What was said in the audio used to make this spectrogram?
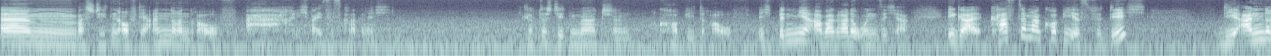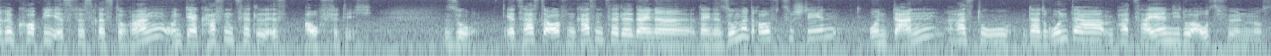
Ähm, was steht denn auf der anderen drauf? Ach, ich weiß es gerade nicht. Ich glaube, da steht Merchant Copy drauf. Ich bin mir aber gerade unsicher. Egal, Customer Copy ist für dich. Die andere Copy ist fürs Restaurant und der Kassenzettel ist auch für dich. So, jetzt hast du auf dem Kassenzettel deine, deine Summe drauf zu stehen und dann hast du darunter ein paar Zeilen, die du ausfüllen musst.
